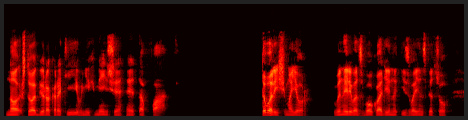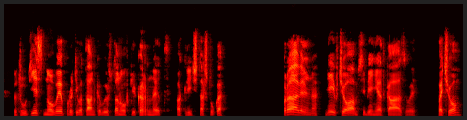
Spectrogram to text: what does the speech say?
но что бюрократии в них меньше — это факт. Товарищ майор, выныривает сбоку один из военспецов, тут есть новые противотанковые установки «Корнет». Отличная штука. Правильно, ни в чем себе не отказывай. Почем?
